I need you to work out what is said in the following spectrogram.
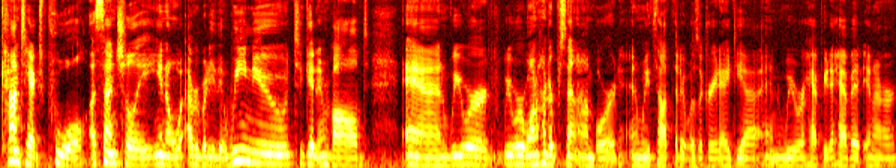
contact pool essentially you know everybody that we knew to get involved and we were we were 100% on board and we thought that it was a great idea and we were happy to have it in our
